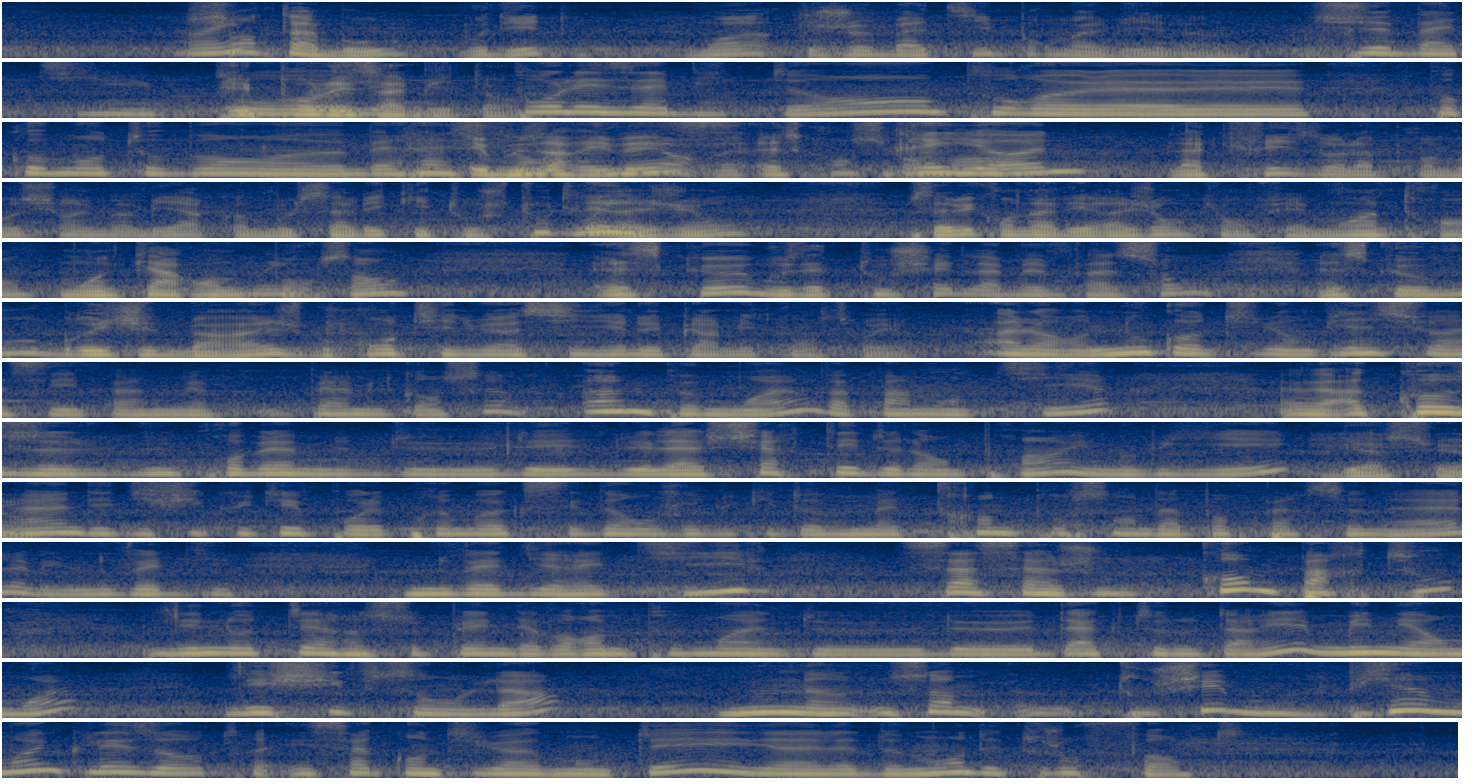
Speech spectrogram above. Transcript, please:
Oui. sans tabou. Vous dites, moi, je bâtis pour ma ville. je bâtis Et pour les habitants. Pour les habitants, pour, euh, pour que Montauban euh, ben, reste Et vous en arrivez, est-ce qu'en ce moment, rayonne. la crise de la promotion immobilière, comme vous le savez, qui touche toutes les régions, vous savez qu'on a des régions qui ont fait moins 30, moins 40%. Est-ce que vous êtes touché de la même façon? Est-ce que vous, Brigitte Barège, vous continuez à signer les permis de construire? Alors nous continuons bien sûr à signer le permis, de construire, un peu moins, on ne va pas mentir, euh, à cause du problème du- de, de la cherté de l'emprunt immobilier. Bien sûr. Hein, des difficultés pour les primo-accédants aujourd'hui qui doivent mettre 30% d'apport personnel avec une nouvelle, di- une nouvelle directive. Ça, ça joue comme partout. Les notaires se plaignent d'avoir un peu moins de- de- d'actes notariés, mais néanmoins, les chiffres sont là. Nous, sommes touchés bien moins que les autres. Et ça continue à monter et la demande est toujours forte.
